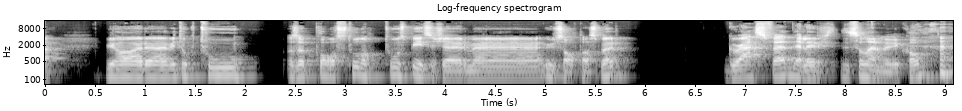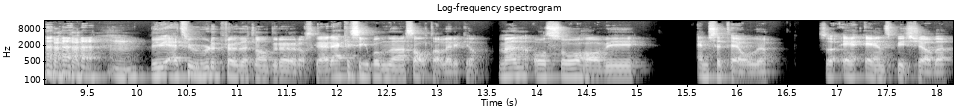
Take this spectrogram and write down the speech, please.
Vi, har, eh, vi tok to Altså på oss to, da. To spiseskjeer med usalta smør. Grass-fed, eller så nærme vi kom. mm. Jeg tror vi burde prøvd et eller annet rørosgreier. Jeg er ikke sikker på om den er salta eller ikke. da. Men, Og så har vi MCT-olje. Så én spiseskje av det.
